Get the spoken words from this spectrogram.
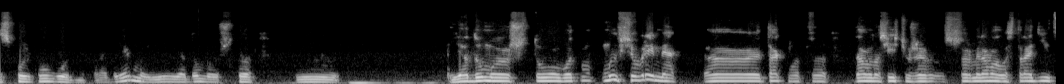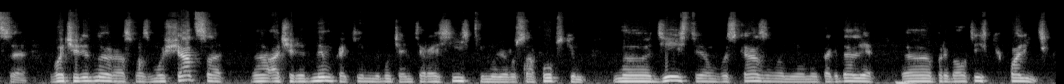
сколько угодно проблемы, и я думаю, что я думаю, что вот мы все время э, так вот, да, у нас есть уже сформировалась традиция в очередной раз возмущаться очередным каким-нибудь антироссийским или русофобским э, действием, высказыванием и так далее э, прибалтийских политиков.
